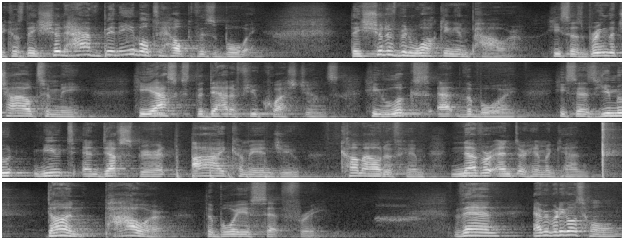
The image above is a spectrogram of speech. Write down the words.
because they should have been able to help this boy. They should have been walking in power. He says, Bring the child to me. He asks the dad a few questions. He looks at the boy he says, You mute, and deaf spirit, I command you, come out of him, never enter him again. Done, power. The boy is set free. Then everybody goes home,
